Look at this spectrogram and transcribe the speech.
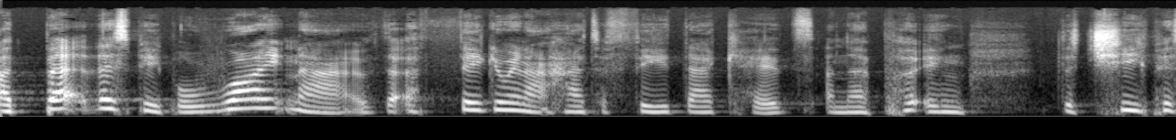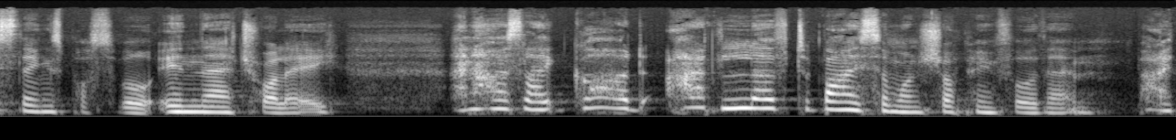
I bet there's people right now that are figuring out how to feed their kids and they're putting the cheapest things possible in their trolley. And I was like, God, I'd love to buy someone shopping for them, but I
